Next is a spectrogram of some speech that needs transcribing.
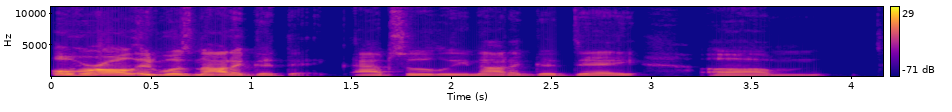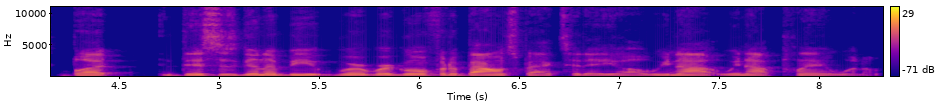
overall, it was not a good day. Absolutely not a good day. Um, but this is gonna be we're, we're going for the bounce back today, y'all. We not we're not playing with them.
